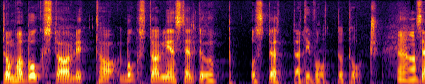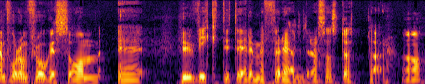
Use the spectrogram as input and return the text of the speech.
De har bokstavligt ta, bokstavligen ställt upp och stöttat i vått och torrt. Ja. Sen får de frågor som eh, hur viktigt är det med föräldrar som stöttar? Ja.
